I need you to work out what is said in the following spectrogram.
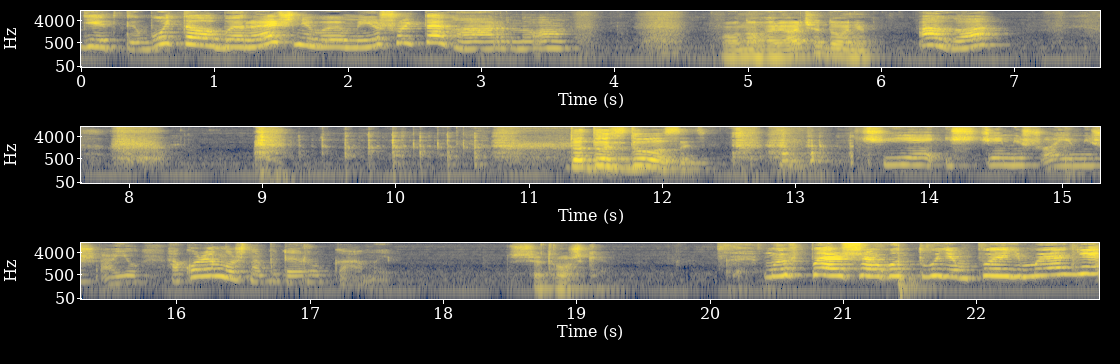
Дітки, будьте обережні, вимішуйте гарно. Воно гаряче, доню. Ага. Та дось досить. Ще і ще мішаю, мішаю. А коли можна буде руками? Ще трошки. Ми вперше готуємо пельмені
